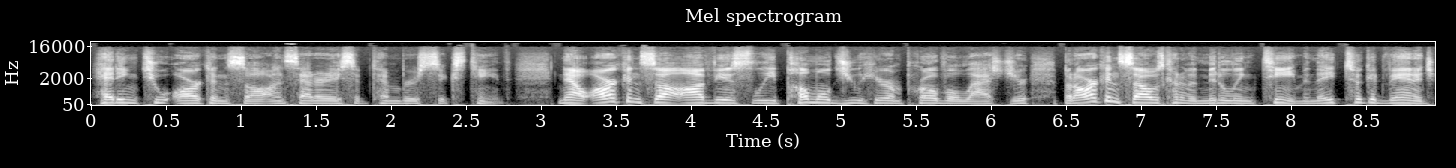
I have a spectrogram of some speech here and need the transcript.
heading to Arkansas on Saturday, September 16th. Now, Arkansas obviously pummeled you here in Provo last year, but Arkansas was kind of a middling team, and they took advantage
